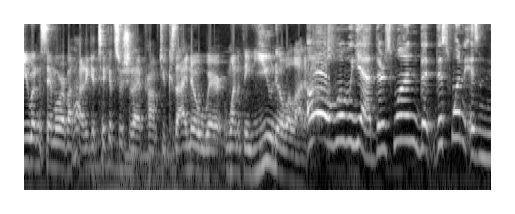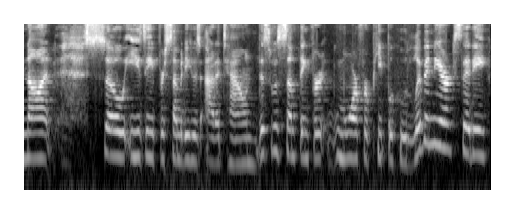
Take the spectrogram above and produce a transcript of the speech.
you want to say more about how to get tickets, or should I prompt you? Because I know where one thing you know a lot about. Oh well, yeah. There's one that this one is not so easy for somebody who's out of town. This was something for more for people who live in New York City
